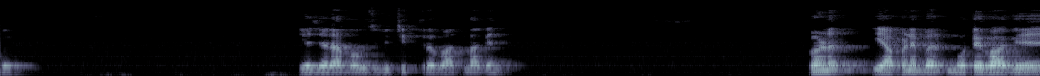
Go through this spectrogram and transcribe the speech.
કરો. એ જરા બહુ જ વિચિત્ર વાત લાગે ને. પણ એ આપણે મોટે ભાગે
